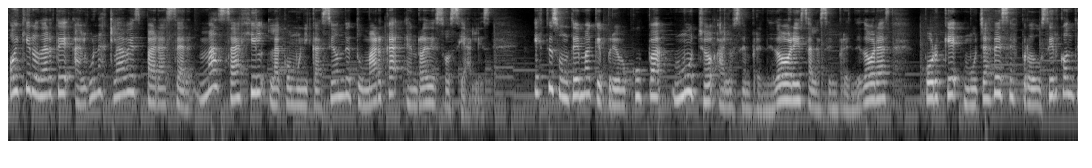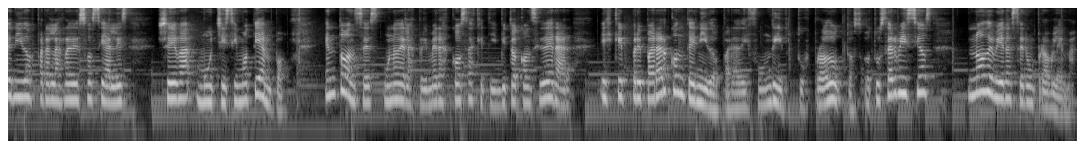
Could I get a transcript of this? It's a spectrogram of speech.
Hoy quiero darte algunas claves para hacer más ágil la comunicación de tu marca en redes sociales este es un tema que preocupa mucho a los emprendedores, a las emprendedoras, porque muchas veces producir contenidos para las redes sociales lleva muchísimo tiempo. Entonces, una de las primeras cosas que te invito a considerar es que preparar contenido para difundir tus productos o tus servicios no debiera ser un problema.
